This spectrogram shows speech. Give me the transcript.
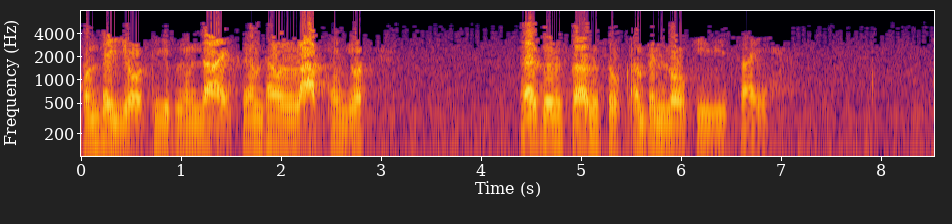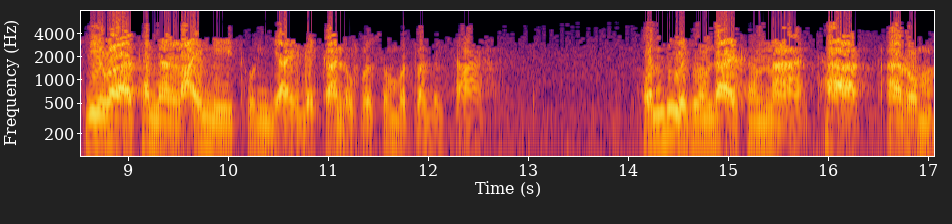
ผลประโยชน์ที่พึงได้เพื่อทั้งลาบทั้งยศแต่เป็นเสริมสุขอันเป็นโลกีวิสัย ที่ว่าท่านหลายมีทุนใหญ่ในการอุปสมบทบรรพชา ผลที่จะเพิ่งได้ข้างหน้า ถ้าอารมณ์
